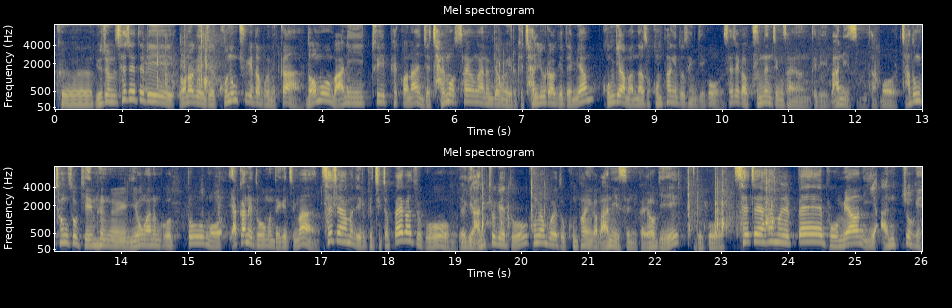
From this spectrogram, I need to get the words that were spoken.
그 요즘 세제들이 워낙에 이제 고농축이다 보니까 너무 많이 투입했거나 이제 잘못 사용하는 경우에 이렇게 잔류를 하게 되면 공기와 만나서 곰팡이도 생기고 세제가 굳는 증상들이 많이 있습니다. 뭐 자동 청소 기능을 이용하는 것도 뭐 약간의 도움은 되겠지만 세제하면 이렇게 직접 빼가지고 여기 안쪽에도 후면부에도 곰팡이가 많이 있으니까 여기 그리고 세제함을 빼보면 이 안쪽에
